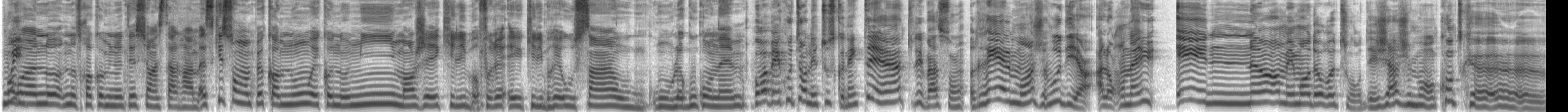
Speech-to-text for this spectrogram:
pour Oui. euh, no- notre communauté sur Instagram, est-ce qu'ils sont un peu comme nous, économie, manger équilibre, équilibré ou sain, ou, ou le goût qu'on aime? Bon, bah écoutez, on est tous connectés, hein, de toutes les façons. Réellement, je vais vous dire. Alors, on a eu énormément de retours. Déjà, je me rends compte que. euh,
